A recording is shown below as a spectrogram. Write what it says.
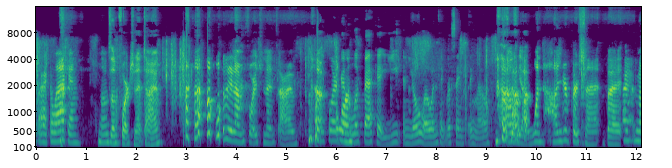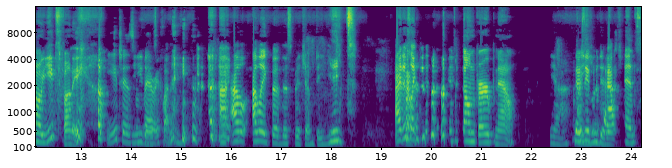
Crack a lacking. That was an unfortunate time. what an unfortunate time. People are gonna look back at Yeet and YOLO and think the same thing though. Oh yeah, one hundred percent. But I know Yeet's funny. Yeet is Yeet is very funny. funny. I, I I like the this bitch empty yeet. I just like it's, it's its own verb now. Yeah, There's I even a past tense.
